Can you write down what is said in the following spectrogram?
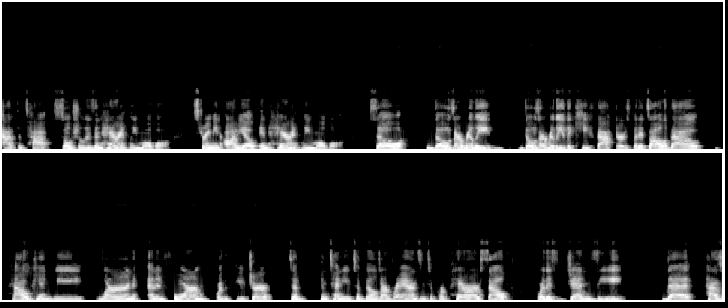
at the top. Social is inherently mobile. Streaming audio, inherently mobile. So those are really those are really the key factors, but it's all about how can we learn and inform for the future to continue to build our brands and to prepare ourselves for this Gen Z that has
